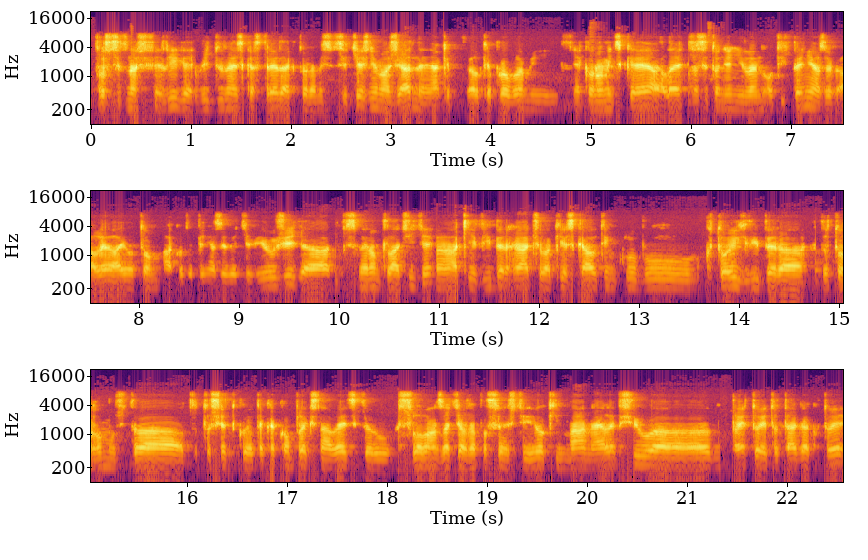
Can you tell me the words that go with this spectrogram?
proste v našej líge. Byť Dunajská streda, ktorá myslím si tiež nemá žiadne nejaké veľké problémy ekonomické, ale zase to není len o tých peniazoch, ale aj o tom, ako tie peniaze viete využiť a smerom tlačíte. A aký je výber hráčov, aký je scouting klubu, kto ich vyberá do toho mústva, toto všetko je taká komplexná vec, ktorú Slován zatiaľ za posledné 4 roky má najlepšiu a preto je to tak, ako to je.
